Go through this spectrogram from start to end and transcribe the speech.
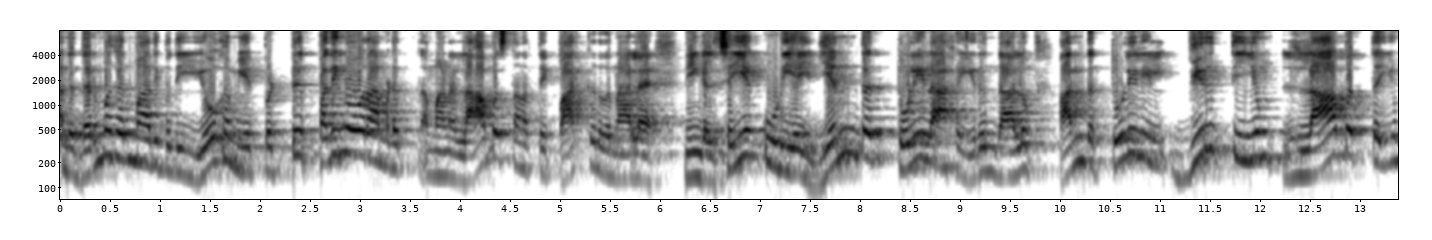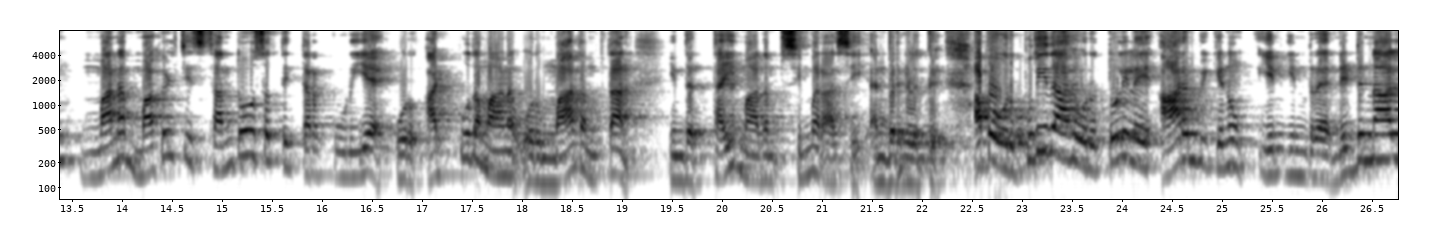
அந்த தர்மகர்மாதிபதி யோகம் ஏற்பட்டு பதினோராம் இடமான லாபஸ்தானத்தை பார்க்கிறதுனால நீங்கள் செய்யக்கூடிய எந்த தொழிலாக இருந்தாலும் அந்த தொழிலில் விருத்தியும் லாபத்தையும் மன மகிழ்ச்சி சந்தோஷத்தை தரக்கூடிய ஒரு அற்புதமான ஒரு மாதம் தான் இந்த தை மாதம் சிம்ம ராசி அன்பர்களுக்கு. அப்போ ஒரு புதிதாக ஒரு தொழிலை ஆரம்பிக்கணும் என்கின்ற நெடுநாள்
